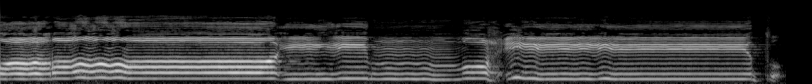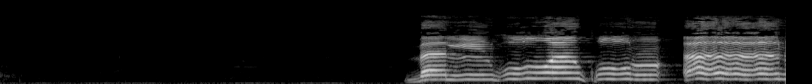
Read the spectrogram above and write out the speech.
ورائهم محيط. بل هو قرآن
